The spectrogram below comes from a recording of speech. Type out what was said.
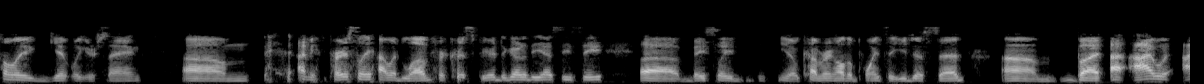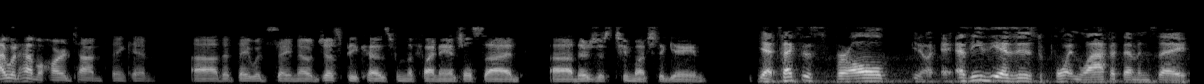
totally get what you're saying. Um, I mean, personally, I would love for Chris Beard to go to the SEC. Uh, basically, you know, covering all the points that you just said. Um, but I, I would, I would have a hard time thinking, uh, that they would say no just because from the financial side, uh, there's just too much to gain. Yeah, Texas, for all, you know, as easy as it is to point and laugh at them and say,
